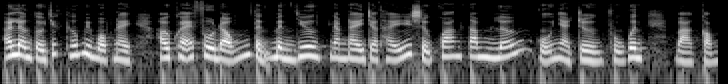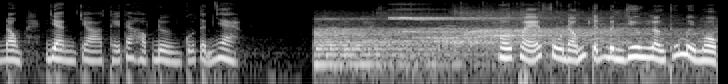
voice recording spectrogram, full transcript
Ở lần tổ chức thứ 11 này, Hội khỏe phụ động tỉnh Bình Dương năm nay cho thấy sự quan tâm lớn của nhà trường, phụ huynh và cộng đồng dành cho thể thao học đường của tỉnh nhà. Hội khỏe phụ động tỉnh Bình Dương lần thứ 11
